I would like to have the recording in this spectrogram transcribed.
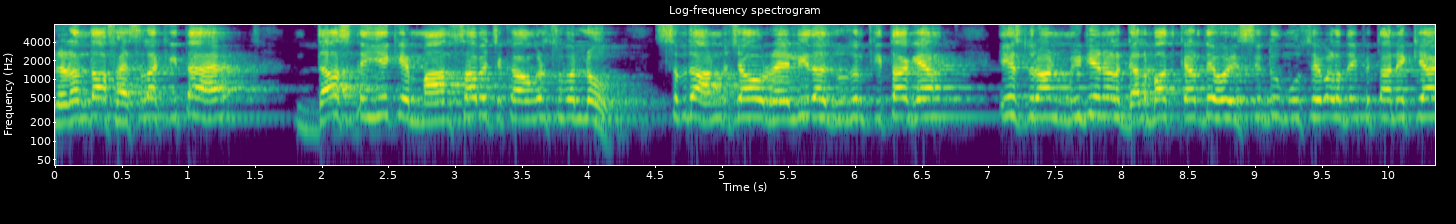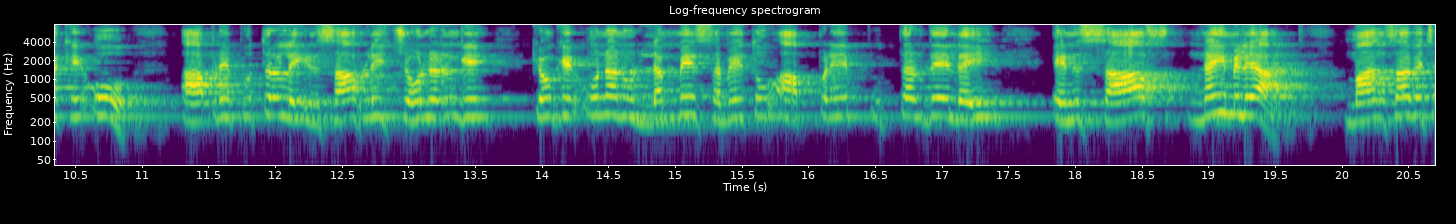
ਲੜਨ ਦਾ ਫੈਸਲਾ ਕੀਤਾ ਹੈ। ਦੱਸ ਦਈਏ ਕਿ ਮਾਨਸਾ ਵਿੱਚ ਕਾਂਗਰਸ ਵੱਲੋਂ ਸੰਵਿਧਾਨ ਬਚਾਓ ਰੈਲੀ ਦਾ ਆਯੋਜਨ ਕੀਤਾ ਗਿਆ। ਇਸ ਦੌਰਾਨ ਮੀਡੀਆ ਨਾਲ ਗੱਲਬਾਤ ਕਰਦੇ ਹੋਏ ਸਿੱਧੂ ਮੂਸੇਵਾਲਾ ਦੇ ਪਿਤਾ ਨੇ ਕਿਹਾ ਕਿ ਉਹ ਆਪਣੇ ਪੁੱਤਰ ਲਈ ਇਨਸਾਫ ਲਈ ਚੋਣ ਲੜਨਗੇ ਕਿਉਂਕਿ ਉਹਨਾਂ ਨੂੰ ਲੰਮੇ ਸਮੇਂ ਤੋਂ ਆਪਣੇ ਪੁੱਤਰ ਦੇ ਲਈ ਇਨਸਾਫ ਨਹੀਂ ਮਿਲਿਆ। ਮਾਨਸਾ ਵਿੱਚ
